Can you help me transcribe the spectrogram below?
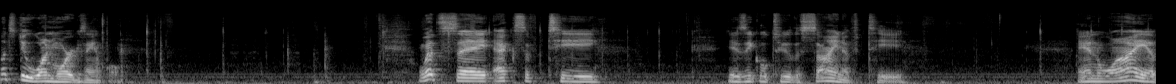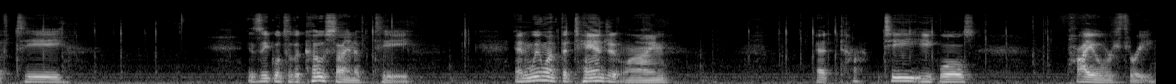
Let's do one more example. Let's say x of t is equal to the sine of t, and y of t is equal to the cosine of t. And we want the tangent line at t equals pi over 3.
